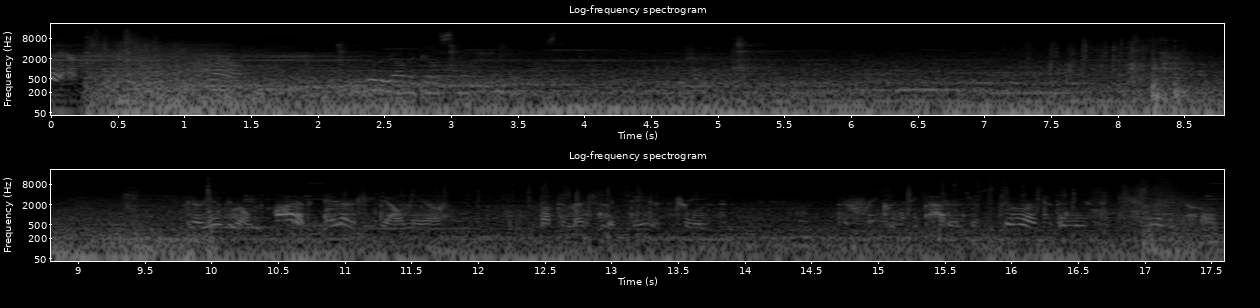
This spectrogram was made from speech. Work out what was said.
There. Wow. You really ought to go some a lot of energy down there. Not to mention the data streams. The frequency patterns are similar to the new security hubs.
